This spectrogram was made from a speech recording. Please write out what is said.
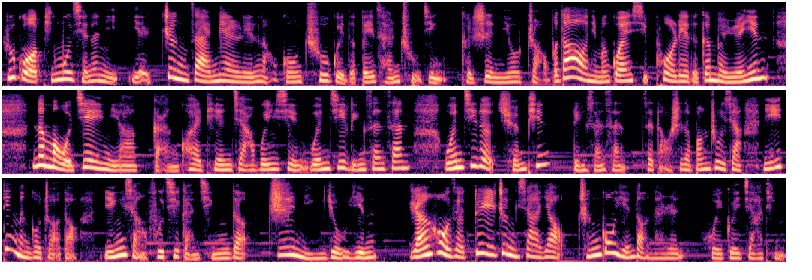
如果屏幕前的你也正在面临老公出轨的悲惨处境，可是你又找不到你们关系破裂的根本原因，那么我建议你啊，赶快添加微信文姬零三三，文姬的全拼零三三，在导师的帮助下，你一定能够找到影响夫妻感情的知名诱因，然后再对症下药，成功引导男人回归家庭。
